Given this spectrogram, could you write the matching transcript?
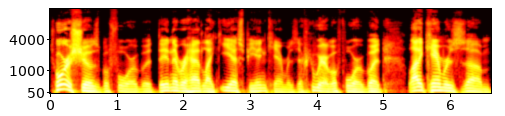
tourist shows before, but they never had like ESPN cameras everywhere before. But a lot of cameras um,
